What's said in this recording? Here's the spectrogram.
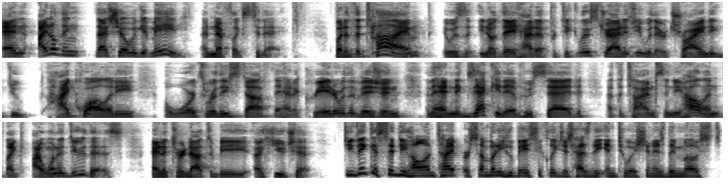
And I don't think that show would get made at Netflix today. But at the time, it was, you know, they had a particular strategy where they were trying to do high quality, awards worthy stuff. They had a creator with a vision, and they had an executive who said at the time, Cindy Holland, like, I want to do this and it turned out to be a huge hit. Do you think a Cindy Holland type or somebody who basically just has the intuition is the most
